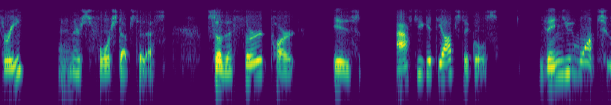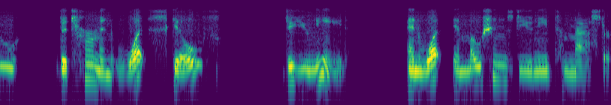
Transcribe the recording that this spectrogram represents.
3, and there's four steps to this. So the third part is after you get the obstacles, then you want to determine what skills do you need and what emotions do you need to master.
